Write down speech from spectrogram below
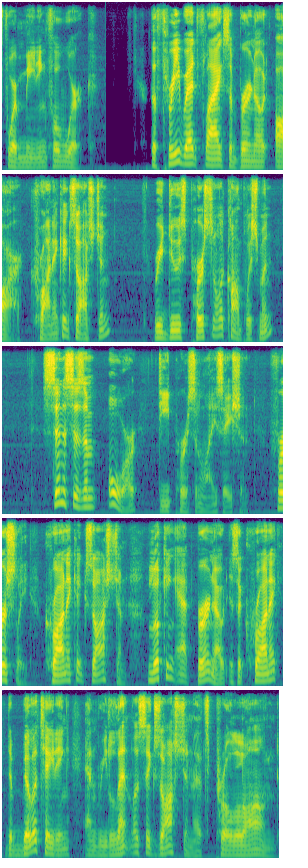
for meaningful work. The three red flags of burnout are chronic exhaustion, reduced personal accomplishment, cynicism, or depersonalization. Firstly, chronic exhaustion. Looking at burnout is a chronic, debilitating, and relentless exhaustion that's prolonged.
